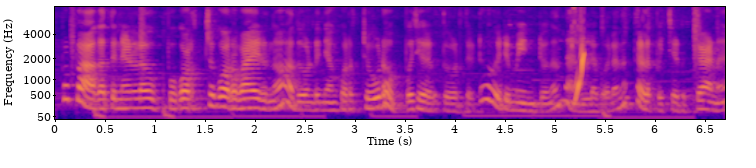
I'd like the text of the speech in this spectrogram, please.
ഇപ്പോൾ പാകത്തിനുള്ള ഉപ്പ് കുറച്ച് കുറവായിരുന്നു. അതുകൊണ്ട് ഞാൻ കുറച്ചുകൂടെ ഉപ്പ് ചേർത്ത് കൊടുത്തിട്ട് ഒരു മിനിറ്റ് ഒന്ന് നല്ലപോലെ ഒന്ന് തിളപ്പിച്ചെടുക്കുകയാണ്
